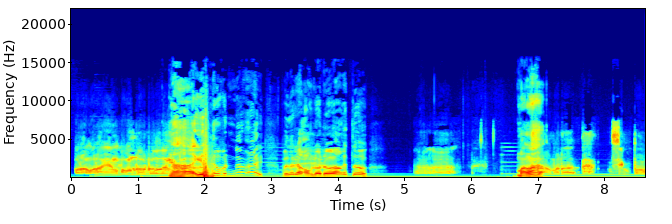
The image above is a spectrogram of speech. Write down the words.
Orang-orang yang om dodo. Nah itu bener eh. Bener yang om Dodo doang itu Malah. Simple.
